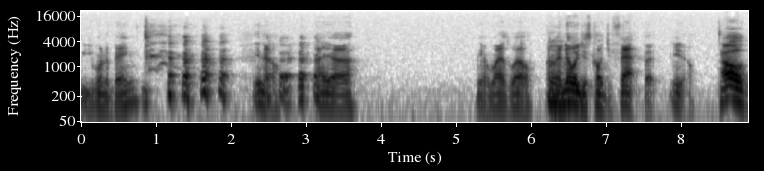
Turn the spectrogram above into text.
you want to bang? you know, I uh, you know, might as well. I mean, I Oh. know I just called you fat, but you know, Oh, we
